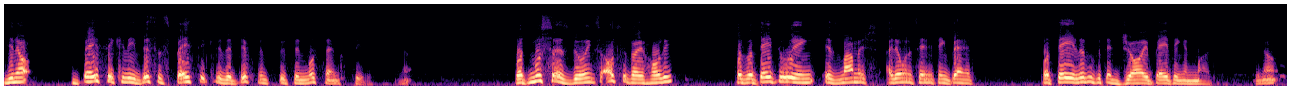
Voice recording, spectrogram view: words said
You know, basically, this is basically the difference between Mussar and Chassidus, you know. What Mussar is doing is also very holy, but what they're doing is mamish, I don't want to say anything bad, but they a little bit enjoy bathing in mud, you know.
